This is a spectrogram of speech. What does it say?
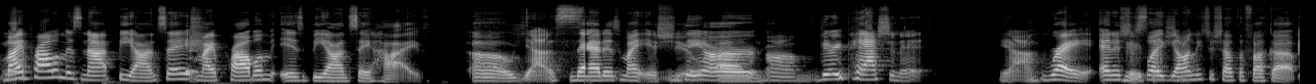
My problem is not Beyonce. My problem is Beyonce Hive. oh yes That is my issue. they are Um, um, very passionate yeah right, and it's Very just like y'all need to shut the fuck up.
